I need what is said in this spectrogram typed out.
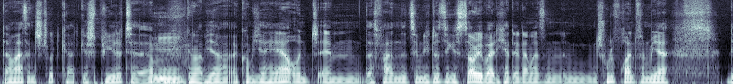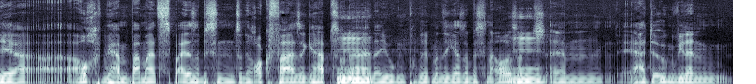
damals in Stuttgart gespielt. Ähm, Mhm. Genau, ja- komme ich ja her. Und ähm, das war eine ziemlich lustige Story, weil ich hatte damals einen, einen Schulfreund von mir, der auch, wir haben damals beide so ein bisschen so eine Rockphase gehabt. So, Mhm. ne? In der Jugend probiert man sich ja so ein bisschen aus. Mhm. Und ähm, er hatte irgendwie dann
